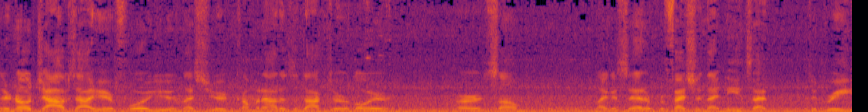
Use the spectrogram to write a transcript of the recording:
There are no jobs out here for you unless you're coming out as a doctor or lawyer or some, like I said, a profession that needs that degree.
